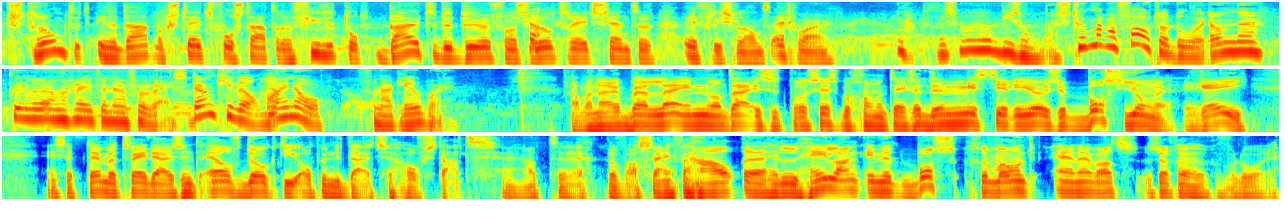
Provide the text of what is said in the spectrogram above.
stroomt het inderdaad nog steeds vol. Staat er een file tot buiten de deur van het Zo. World Trade Center in Friesland. Echt waar. Nou, dat is wel heel bijzonder. Stuur maar een foto door, dan uh, kunnen we daar nog even naar verwijzen. Dankjewel, Mino, vanuit Leeuwarden. Gaan we naar Berlijn, want daar is het proces begonnen tegen de mysterieuze bosjongen, Ray. In september 2011 dook hij op in de Duitse hoofdstad. Hij had, uh, zo was zijn verhaal, uh, heel lang in het bos gewoond en hij was zijn geheugen verloren.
